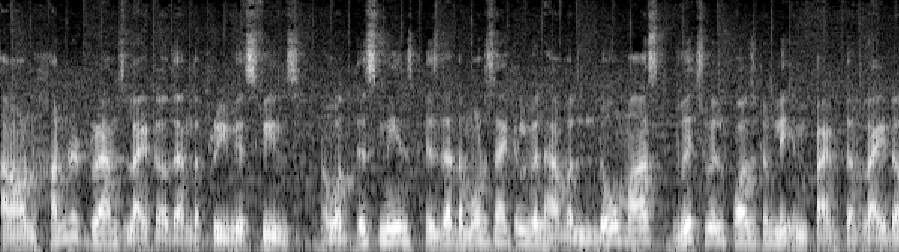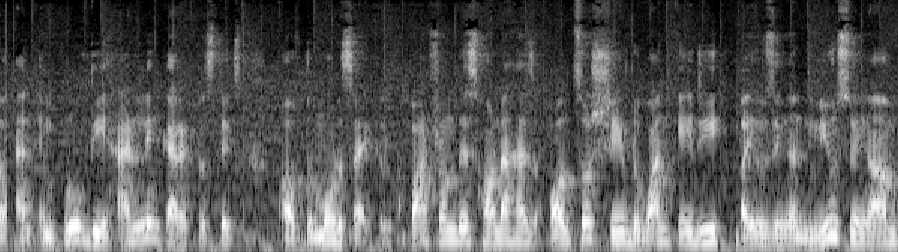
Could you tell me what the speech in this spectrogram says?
around 100 grams lighter than the previous wheels. Now what this means is that the motorcycle will have a low mass which will positively impact the rider and improve the handling characteristics of the motorcycle. Apart from this, Honda has also shaved 1 kg by using a new swing arm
